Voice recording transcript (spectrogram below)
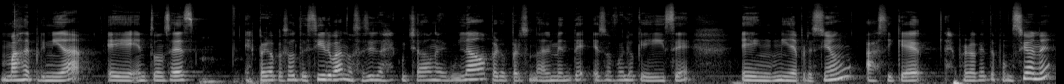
más deprimida. Eh, entonces, espero que eso te sirva, no sé si lo has escuchado en algún lado, pero personalmente eso fue lo que hice en mi depresión, así que espero que te funcione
